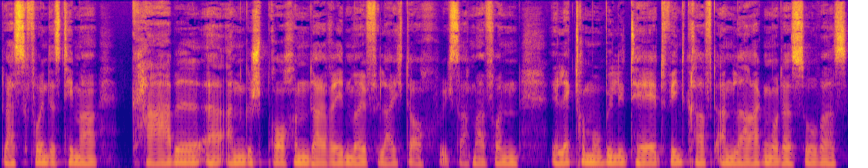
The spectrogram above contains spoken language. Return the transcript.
Du hast vorhin das Thema Kabel äh, angesprochen. Da reden wir vielleicht auch, ich sag mal, von Elektromobilität, Windkraftanlagen oder sowas.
